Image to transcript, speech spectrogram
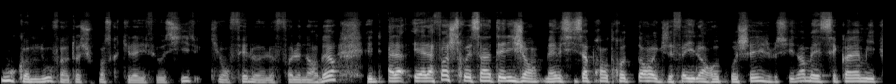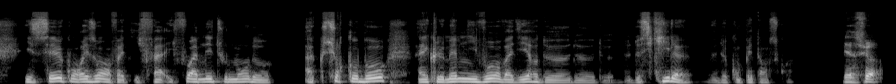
ou comme nous, enfin, toi, je pense que tu l'avais fait aussi, qui ont fait le, le Fallen Order. Et à, la, et à, la, fin, je trouvais ça intelligent, même si ça prend trop de temps et que j'ai failli leur reprocher. Je me suis dit, non, mais c'est quand même, c'est eux qui ont raison, en fait. Il, il faut amener tout le monde au, sur Kobo avec le même niveau, on va dire, de, de, de, de skill, de compétences. Quoi. Bien sûr.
